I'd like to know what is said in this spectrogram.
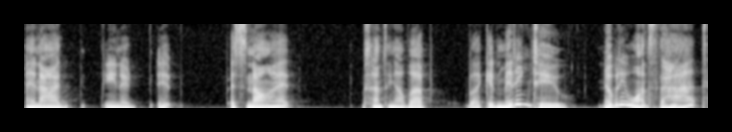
And I, you know, it, it's not something I love like admitting to. Nobody wants that.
